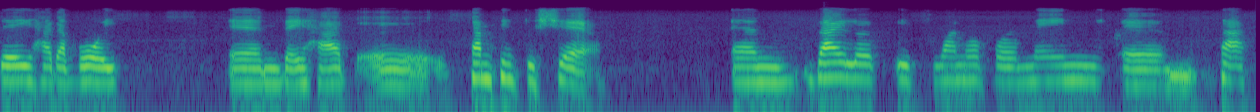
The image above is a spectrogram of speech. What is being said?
they had a voice and they had uh, something to share. And dialogue is one of our main um, tasks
